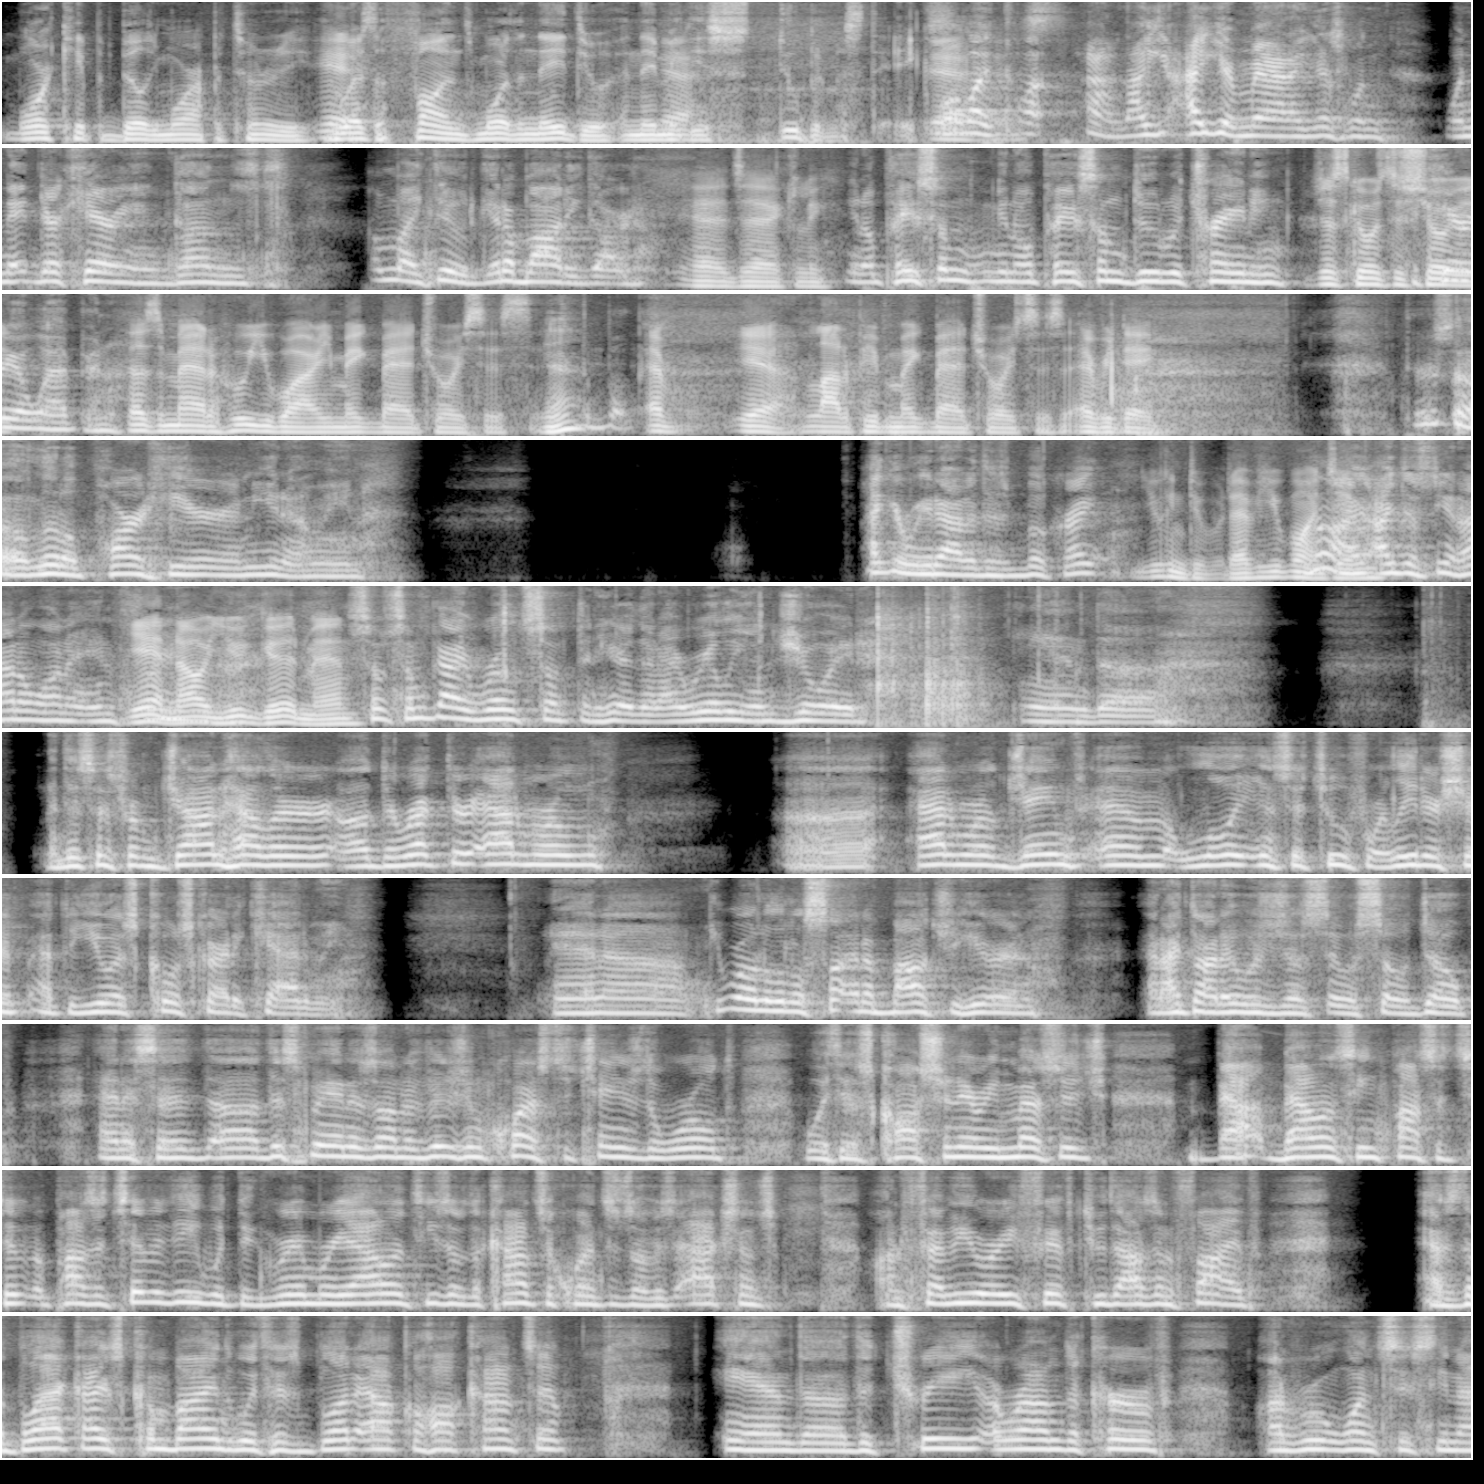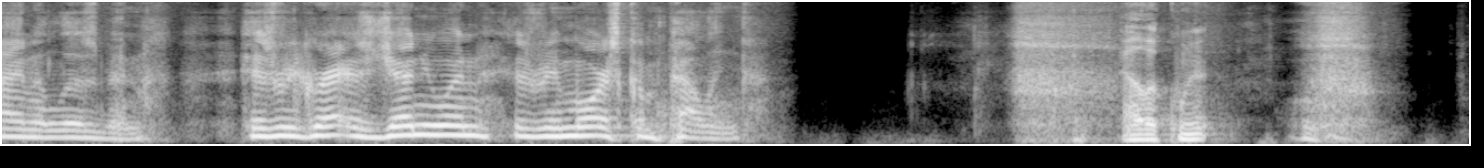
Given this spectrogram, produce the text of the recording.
more capability, more opportunity, Yeah. who has the funds more than they do, and they Yeah. make these stupid mistakes. Yeah. Well, like, I, don't know, I, I get mad, I guess, when, when they, they're carrying guns. I'm like, dude, get a bodyguard. yeah, exactly. You know, pay some, you know, pay some dude with training Just goes to to show carry a you, weapon. doesn't matter who you are, you make bad choices. Yeah. Ev- yeah, a lot of people make bad choices every day. There's a little part here, and you know, I mean, I can read out of this book, right? You can do whatever you want, No. I, I just, you know, I don't want to infringe. yeah, no, you're good, man. So some guy wrote something here that I really enjoyed, and uh, and this is from John Heller, uh, Director Admiral uh, Admiral James M. Loy Institute for Leadership at the U.S. Coast Guard Academy, and uh, he wrote a little something about you here, and, and I thought it was just it was so dope. And it said, uh, This man is on a vision quest to change the world with his cautionary message, ba- balancing positiv- positivity with the grim realities of the consequences of his actions on February 5th, 2005. As the black ice combined with his blood alcohol content and uh, the tree around the curve on Route 169 in Lisbon. His regret is genuine, his remorse compelling. Eloquent,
